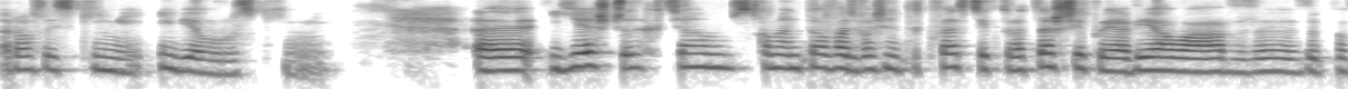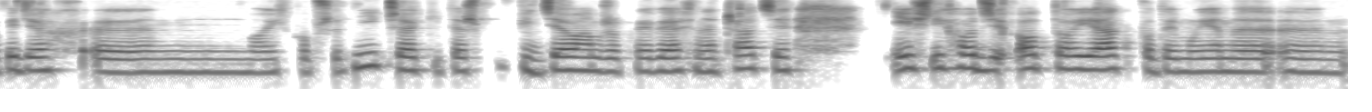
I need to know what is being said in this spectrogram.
rosyjskimi i białoruskimi. E, Jeszcze chciałam skomentować właśnie tę kwestię, która też się pojawiała w wypowiedziach moich poprzedniczek i też widziałam, że pojawiała się na czacie, jeśli chodzi o to, jak podejmujemy em,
